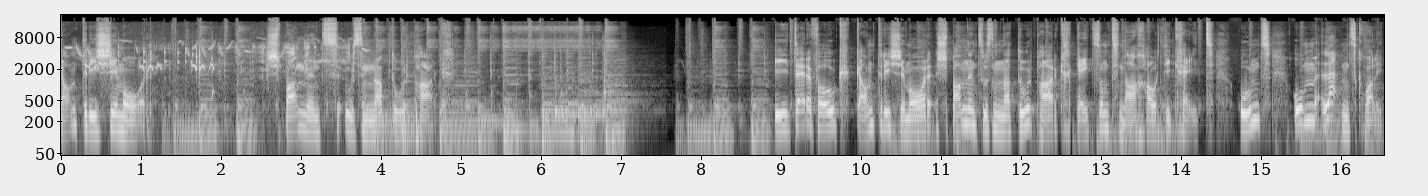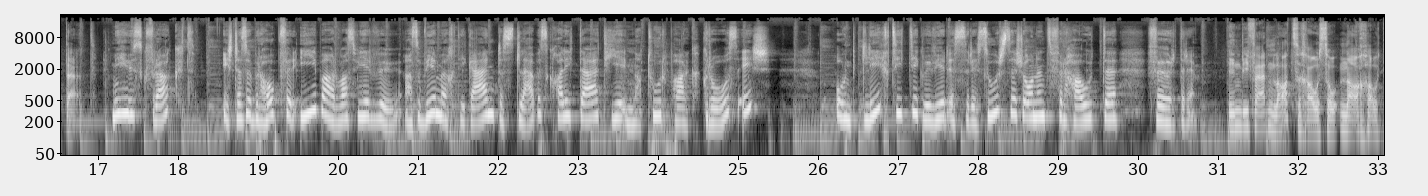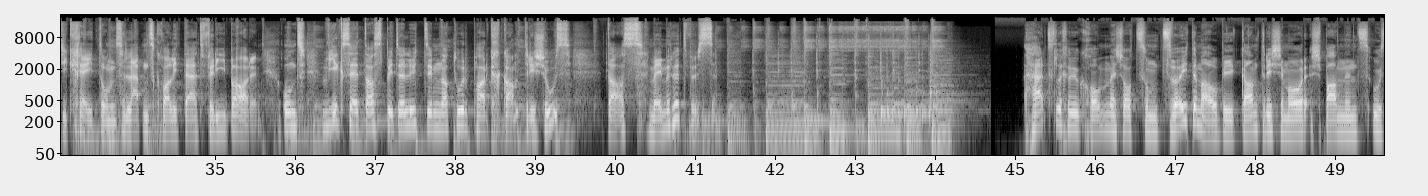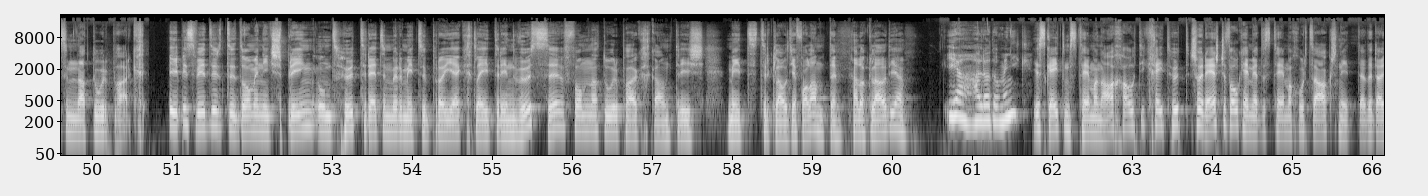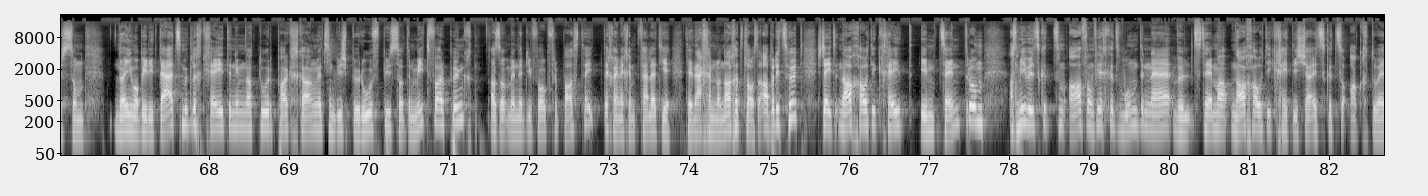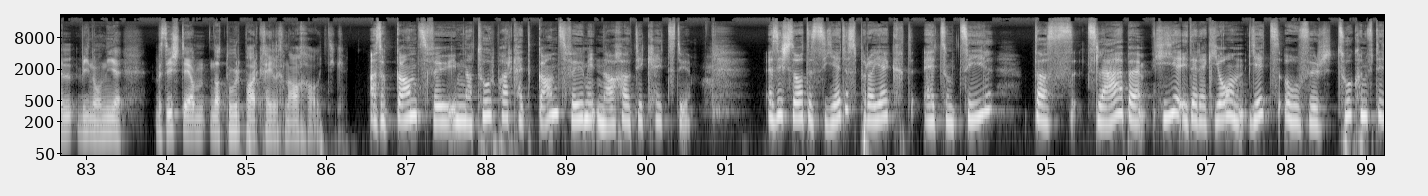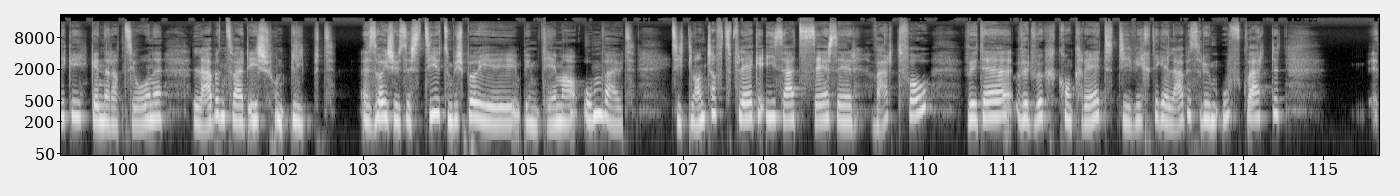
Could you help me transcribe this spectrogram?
Gantrische Moor. Spannend aus dem Naturpark. In dieser Folge Gantrische Moor Spannend aus dem Naturpark geht es um die Nachhaltigkeit und um Lebensqualität. Wir haben uns gefragt, ist das überhaupt vereinbar, was wir wollen? Also wir möchten gerne, dass die Lebensqualität hier im Naturpark groß ist und gleichzeitig wie wir ein ressourcenschonendes Verhalten fördern. Inwiefern lässt sich also Nachhaltigkeit und Lebensqualität vereinbaren? Und wie sieht das bei den Leuten im Naturpark Gantrisch aus? Das wollen wir heute wissen. Herzlich willkommen schon zum zweiten Mal bei Gantrische Moor Spannendes aus dem Naturpark. Ich bin wieder der Dominik Spring und heute reden wir mit der Projektleiterin Wissen vom Naturpark Gantrisch mit der Claudia Volante. Hallo Claudia. Ja, hallo Dominik. Es geht um das Thema Nachhaltigkeit. Heute, schon in der ersten Folge haben wir das Thema kurz angeschnitten. Oder? Da ist es um neue Mobilitätsmöglichkeiten im Naturpark gegangen, zum Beispiel Rufbus oder Mitfahrpunkte. Also wenn ihr die Folge verpasst habt, dann kann ich empfehlen, die dann nachher noch nachzulassen. Aber jetzt heute steht Nachhaltigkeit im Zentrum. Also mir würde es zum Anfang vielleicht wundern, weil das Thema Nachhaltigkeit ist ja jetzt so aktuell wie noch nie. Was ist denn am Naturpark eigentlich nachhaltig? Also ganz viel im Naturpark hat ganz viel mit Nachhaltigkeit zu tun. Es ist so, dass jedes Projekt hat zum Ziel, dass das Leben hier in der Region jetzt auch für zukünftige Generationen lebenswert ist und bleibt. So ist unser Ziel zum Beispiel beim Thema Umwelt. Sind die Landschaftspflegeeinsätze sehr, sehr wertvoll, weil dann wird wirklich konkret die wichtigen Lebensräume aufgewertet,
